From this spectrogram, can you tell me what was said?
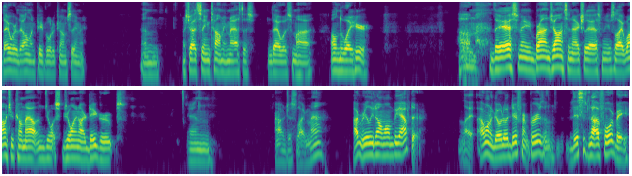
they were the only people to come see me. And which I'd seen Tommy Mathis. That was my on the way here. Um, they asked me. Brian Johnson actually asked me. He's like, "Why don't you come out and jo- join our D groups?" And I was just like, "Man, I really don't want to be out there." Like, I want to go to a different prison. This is not for me.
